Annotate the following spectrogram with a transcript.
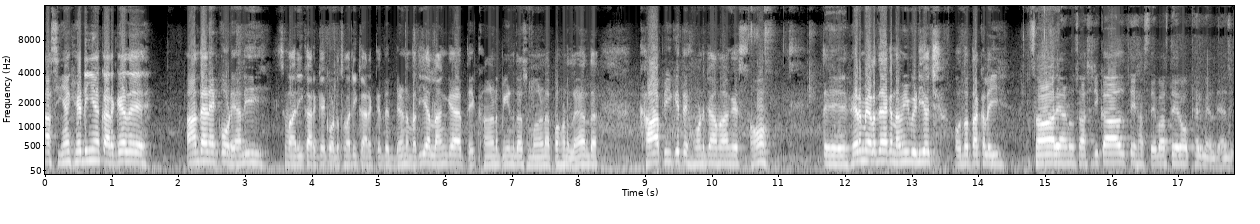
ਹਾਸੀਆਂ ਖੇਡੀਆਂ ਕਰਕੇ ਤੇ ਆਂਦੇ ਨੇ ਘੋੜਿਆਂ ਦੀ ਸਵਾਰੀ ਕਰਕੇ ਘੋੜ ਸਵਾਰੀ ਕਰਕੇ ਤੇ ਦਿਨ ਵਧੀਆ ਲੰਘ ਗਿਆ ਤੇ ਖਾਣ ਪੀਣ ਦਾ ਸਮਾਨ ਆਪਾਂ ਹੁਣ ਲੈ ਆਂਦਾ। ਖਾ ਪੀ ਕੇ ਤੇ ਹੁਣ ਜਾਵਾਂਗੇ ਸੌਂ ਤੇ ਫਿਰ ਮਿਲਦੇ ਆ ਇੱਕ ਨਵੀਂ ਵੀਡੀਓ 'ਚ। ਉਦੋਂ ਤੱਕ ਲਈ ਸਾਰਿਆਂ ਨੂੰ ਸਤਿ ਸ੍ਰੀ ਅਕਾਲ ਤੇ ਹੱਸਦੇ ਵਸਦੇ ਰਹੋ, ਫਿਰ ਮਿਲਦੇ ਆਂ ਜੀ।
